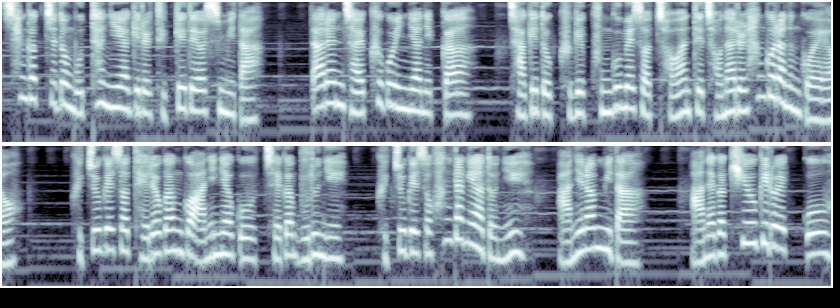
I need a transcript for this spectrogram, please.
생각지도 못한 이야기를 듣게 되었습니다. 딸은 잘 크고 있냐니까 자기도 그게 궁금해서 저한테 전화를 한 거라는 거예요. 그쪽에서 데려간 거 아니냐고 제가 물으니 그쪽에서 황당해 하더니 아니랍니다. 아내가 키우기로 했고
